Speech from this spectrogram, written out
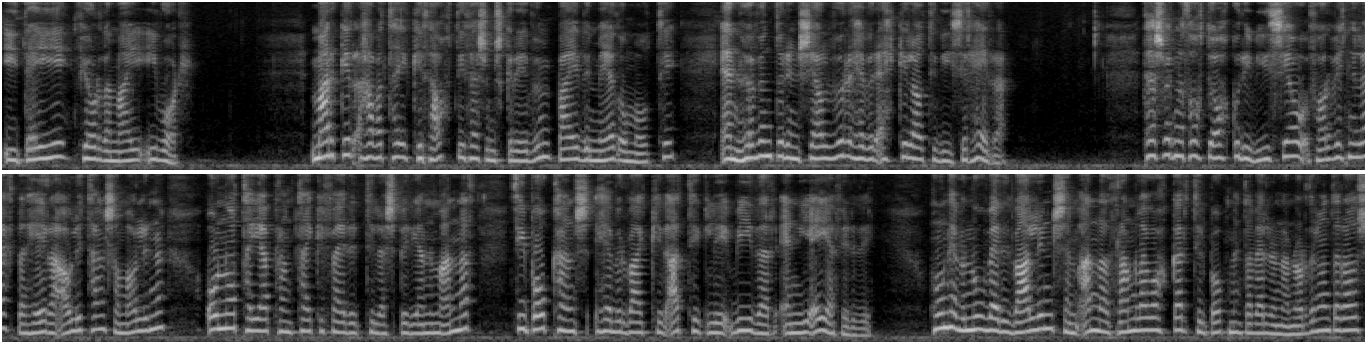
í degi 4. mæ í vor. Margir hafa tekið þátt í þessum skrifum bæði með og móti en höfundurinn sjálfur hefur ekki látið í sér heyra. Þess vegna þótti okkur í Víðsjá forvitnilegt að heyra álit hans á málinu og nota jafnfram tækifærið til að spyrja hann um annað því bók hans hefur vakið aðtigli víðar en í eigafyrði. Hún hefur nú verið valinn sem annað framlag okkar til bókmentaveluna Norðurlandaráðs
